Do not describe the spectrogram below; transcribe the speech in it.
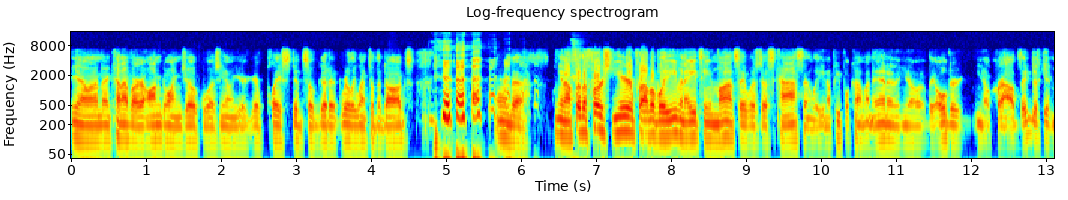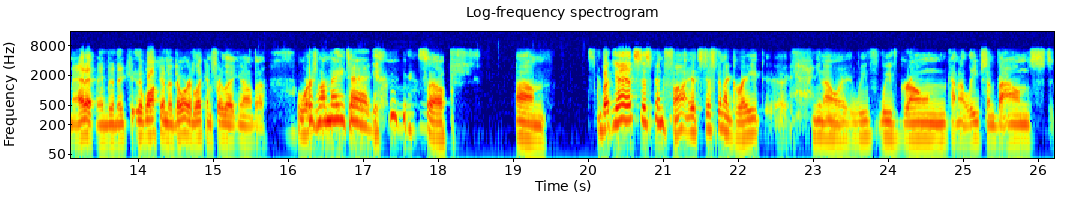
You know and then kind of our ongoing joke was you know your your place did so good it really went to the dogs. And uh you know for the first year probably even 18 months it was just constantly you know people coming in and you know the older you know crowds they just get mad at me but they, they walk in the door looking for the you know the where's my maytag? Mm-hmm. so um, but yeah, it's just been fun. It's just been a great, uh, you know, we've we've grown kind of leaps and bounds.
